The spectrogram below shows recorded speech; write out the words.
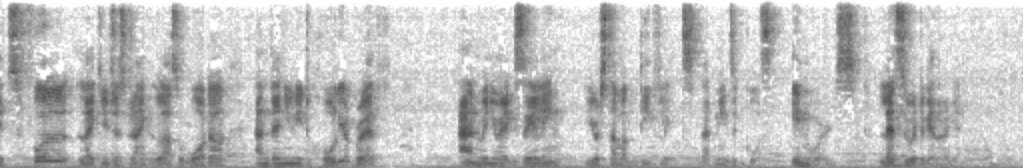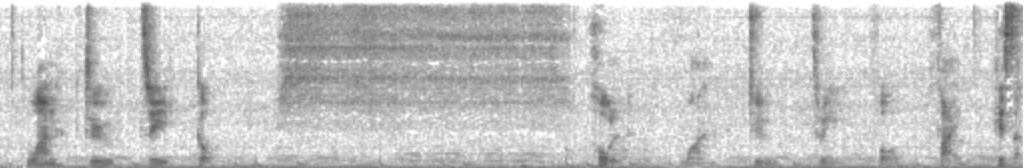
It's full like you just drank a glass of water and then you need to hold your breath and when you're exhaling, your stomach deflates. That means it goes inwards. Let's do it together again. One, two, three, go. Hold. One, two, three, four, five. Hiss up.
